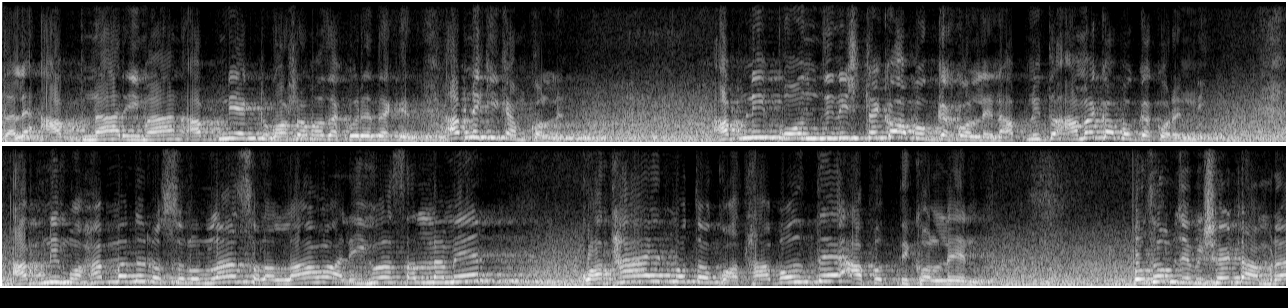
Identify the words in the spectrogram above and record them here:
তাহলে আপনার ইমান আপনি একটু ঘষা মাজা করে দেখেন, আপনি কি কাম করলেন? আপনি কোন জিনিসটাকে অবজ্ঞা করলেন? আপনি তো আমাকে অবজ্ঞা করেননি। আপনি মোহাম্মদুর রসুল্লাহ সাল আলী সাল্লামের কথায় মতো কথা বলতে আপত্তি করলেন। প্রথম যে বিষয়টা আমরা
